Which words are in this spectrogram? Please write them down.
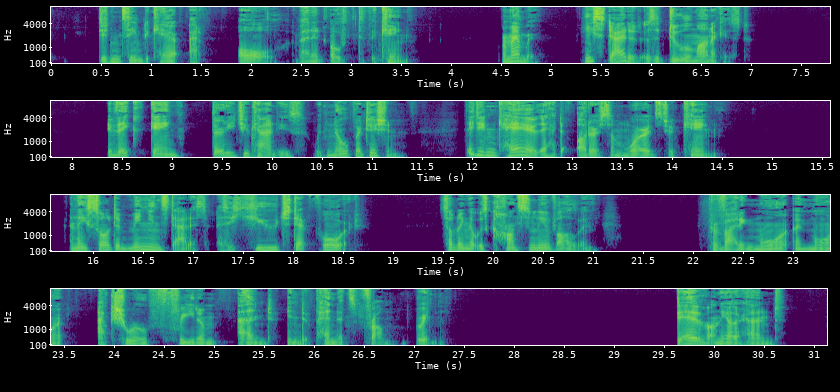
didn't seem to care at all about an oath to the king. Remember, he started as a dual monarchist. If they could gain 32 counties with no partition, they didn't care they had to utter some words to a king. And they saw dominion status as a huge step forward, something that was constantly evolving, providing more and more actual freedom and independence from Britain. Dev, on the other hand,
